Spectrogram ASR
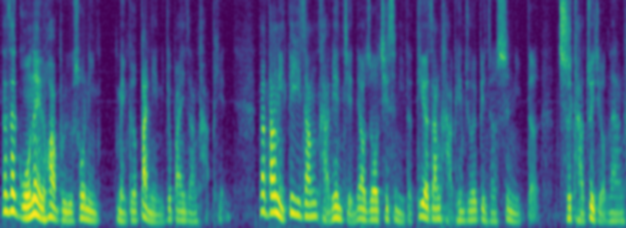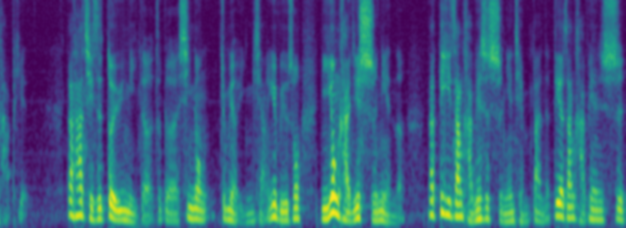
那在国内的话，比如说你每隔半年你就办一张卡片，那当你第一张卡片减掉之后，其实你的第二张卡片就会变成是你的持卡最久那张卡片。那它其实对于你的这个信用就没有影响，因为比如说你用卡已经十年了，那第一张卡片是十年前办的，第二张卡片是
